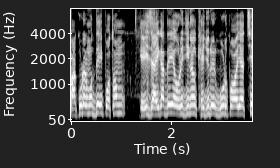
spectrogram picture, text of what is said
বাঁকুড়ার মধ্যে এই প্রথম এই জায়গাতে অরিজিনাল খেজুরের গুড় পাওয়া যাচ্ছে।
